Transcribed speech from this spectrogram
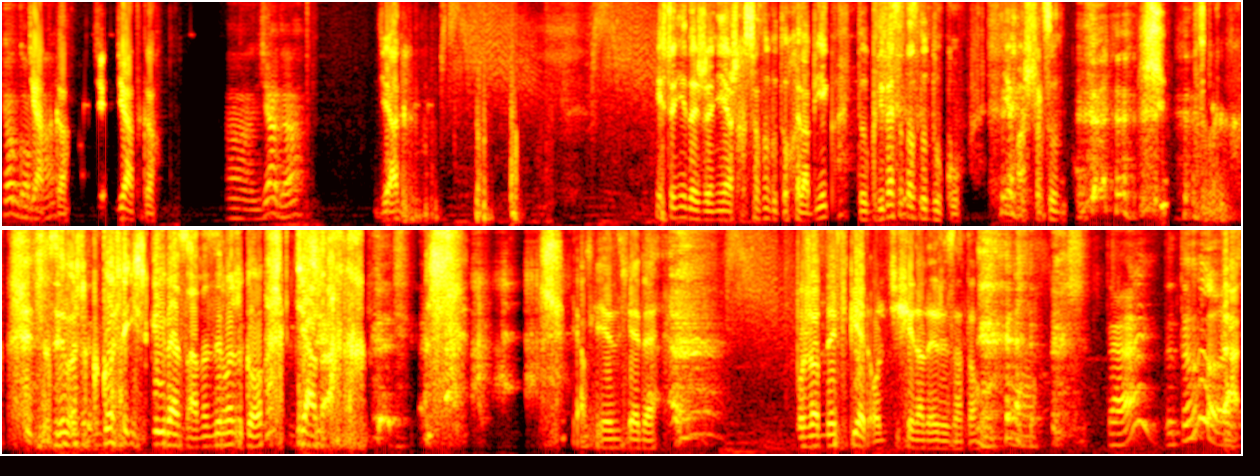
Kogo Dziadka. Dzie- Dziadka. A, dziada? Dziad. Jeszcze nie dość, że nie masz szacunku do hrabiego, do Grievesa to do duku. Nie masz szacunku. Nazywasz go gorzej niż Grievesa, nazywasz go dziada. Ja pierdzielę. Porządny wpierdol ci się należy za to. Tak? No to chodź. Tak.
